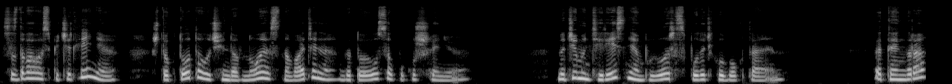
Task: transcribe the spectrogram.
Создавалось впечатление, что кто-то очень давно и основательно готовился к покушению. Но тем интереснее было распутать клубок тайн. Эта игра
